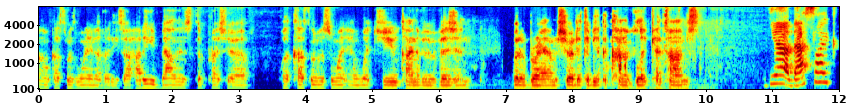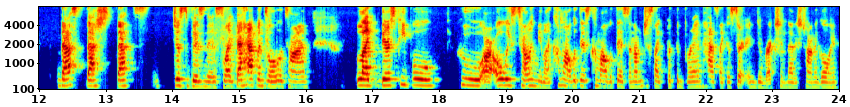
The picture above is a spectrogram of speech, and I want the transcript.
um, customers wanting a hoodie. So how do you balance the pressure of what customers want and what you kind of envision with a brand? I'm sure there could be like a conflict at times. Yeah, that's like that's that's that's just business. Like that happens all the time. Like there's people who are always telling me like come out with this come out with this and i'm just like but the brand has like a certain direction that it's trying to go in.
